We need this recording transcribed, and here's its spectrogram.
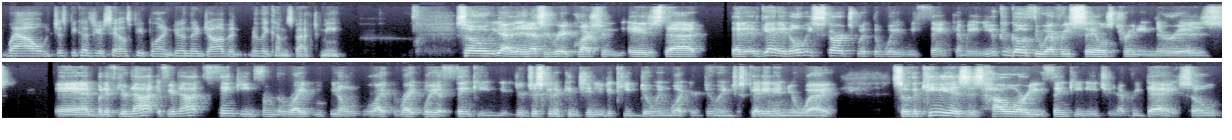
wow just because your salespeople aren't doing their job it really comes back to me. So yeah and that's a great question is that that again it always starts with the way we think. I mean you could go through every sales training there is and but if you're not if you're not thinking from the right you know right right way of thinking you're just going to continue to keep doing what you're doing just getting in your way. So the key is is how are you thinking each and every day? So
